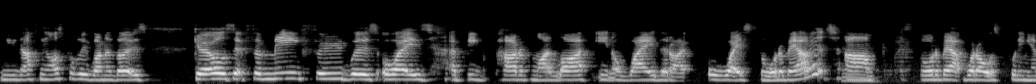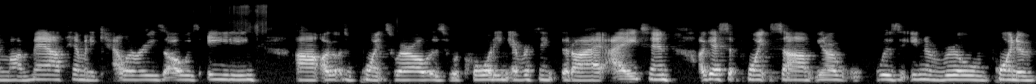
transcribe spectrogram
knew nothing. I was probably one of those girls that for me, food was always a big part of my life in a way that I always thought about it. Mm. Um, always thought about what I was putting in my mouth, how many calories I was eating. Uh, I got to points where I was recording everything that I ate, and I guess at points, um, you know, was in a real point of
